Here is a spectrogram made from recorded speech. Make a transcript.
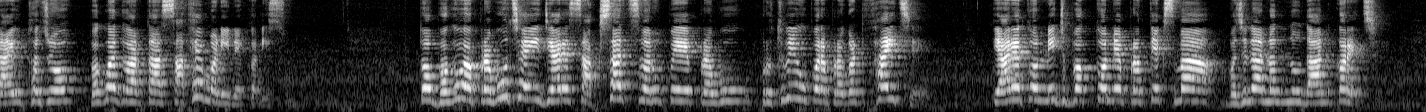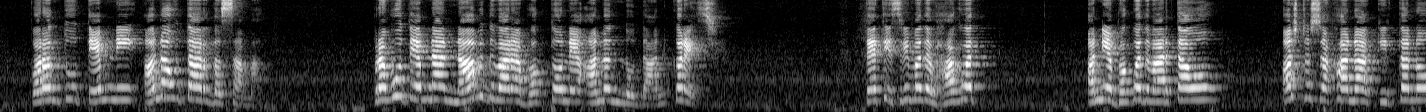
લાઈવ થજો. ભગવદ્ વાર્તા સાથે મળીને કરીશું. તો ભગવ પ્રભુ છે એ જ્યારે સાક્ષાત સ્વરૂપે પ્રભુ પૃથ્વી ઉપર પ્રગટ થાય છે, ત્યારે તો નિજ ભક્તોને પ્રત્યક્ષમાં ભજનાનંદનું દાન કરે છે. પરંતુ તેમની અનવતાર દશામાં પ્રભુ તેમના નામ દ્વારા ભક્તોને આનંદનું દાન કરે છે. તેથી શ્રીમદ ભાગવત અન્ય ભગવદ વાર્તાઓ અષ્ટસખાના કીર્તનો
